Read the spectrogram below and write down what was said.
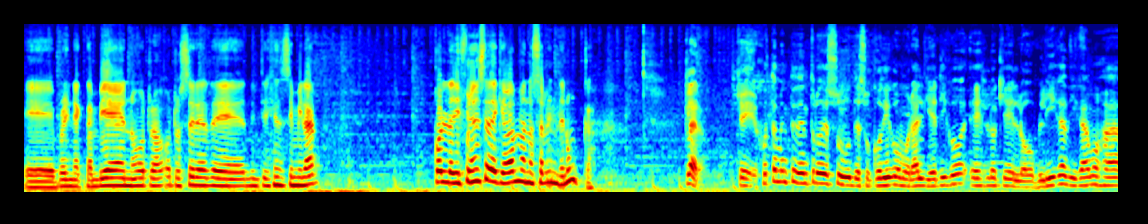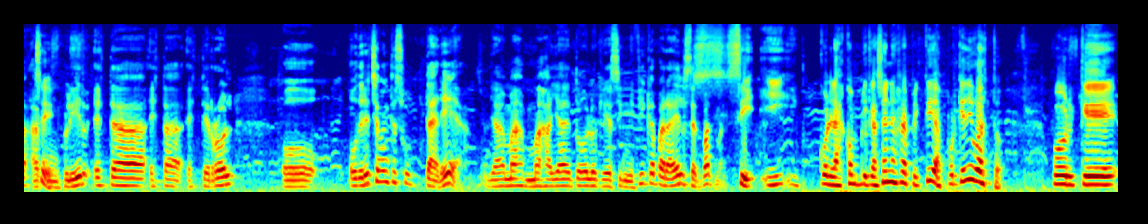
eh, Brainiac también, o otros otros seres de, de inteligencia similar, con la diferencia de que Batman no se rinde nunca. Claro, que justamente dentro de su, de su código moral y ético es lo que lo obliga, digamos, a, a Sí. cumplir esta, esta, este rol o, o derechamente su tarea, ya más, más allá de todo lo que significa para él ser Batman. Sí, y, y con las complicaciones respectivas. ¿Por qué digo esto? Porque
